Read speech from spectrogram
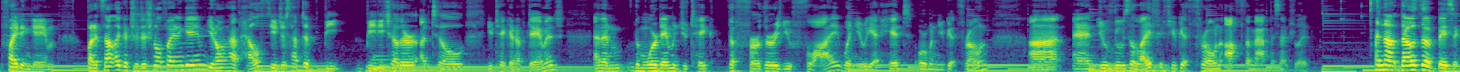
fighting game, but it's not like a traditional fighting game. You don't have health. You just have to beat beat each other until you take enough damage. And then the more damage you take, the further you fly when you get hit or when you get thrown. Uh, and you lose a life if you get thrown off the map, essentially. And that, that was the basic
